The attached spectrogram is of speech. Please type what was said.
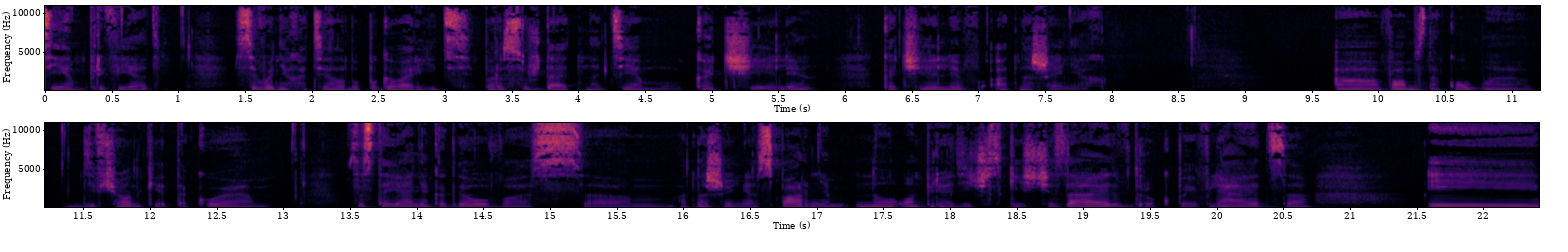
Всем привет! Сегодня хотела бы поговорить, порассуждать на тему качели, качели в отношениях. А вам знакомо, девчонки, такое состояние, когда у вас эм, отношения с парнем, но он периодически исчезает, вдруг появляется, и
